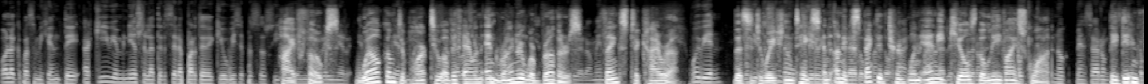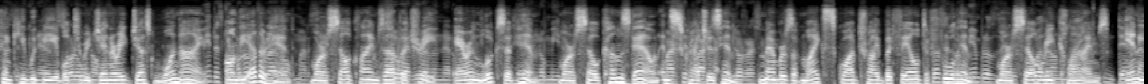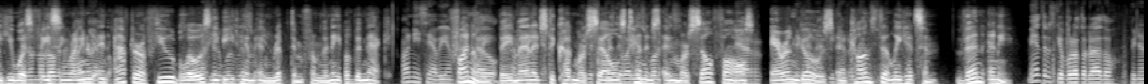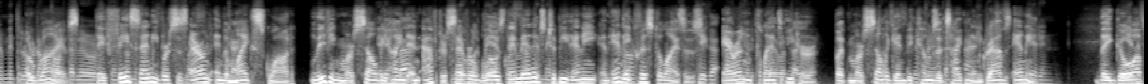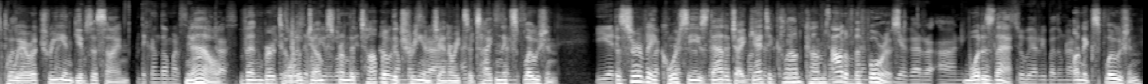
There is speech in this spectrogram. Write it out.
Hola, ¿qué pasa mi gente? Aquí bienvenidos a la tercera parte de ¿Qué hubiese pasado si Hi folks, welcome to part 2 of If Eren and Reiner were brothers, thanks to Kyra. Muy bien. The situation takes an unexpected turn when Annie kills the Levi squad. They didn't think he would be able to regenerate just one eye. On the other hand, Marcel climbs up a tree. Aaron looks at him. Marcel comes down and scratches him. Members of Mike's squad try but fail to fool him. Marcel reclimbs. Annie he was facing Reiner and after a few blows he beat him and ripped him from the nape of the neck. Finally, they manage to cut Marcel's tendons and Marcel falls, Eren goes and constantly hits him. Then Annie arrives, they face Annie versus Eren and the Mike squad, leaving Marcel behind and after several blows they manage to beat Annie and Annie crystallizes. Eren plant eater, but Marcel again becomes a titan and grabs Annie. They go up to where a tree and gives a sign. Now, then Bertoldo jumps from the top of the tree and generates a titan explosion. The Survey Corps sees that a gigantic cloud comes out of the forest. What is that? An explosion.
